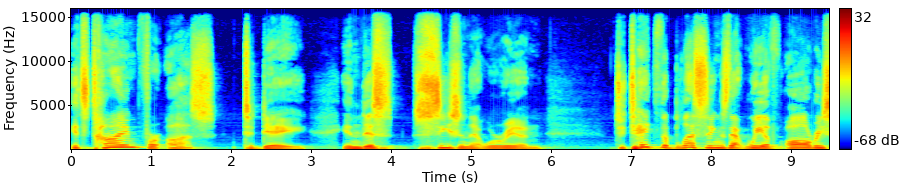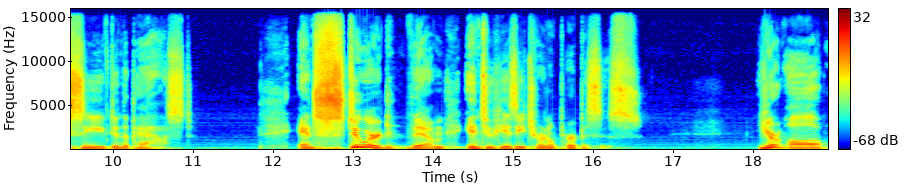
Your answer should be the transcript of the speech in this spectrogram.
it's time for us today, in this season that we're in, to take the blessings that we have all received in the past and steward them into his eternal purposes. You're all,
